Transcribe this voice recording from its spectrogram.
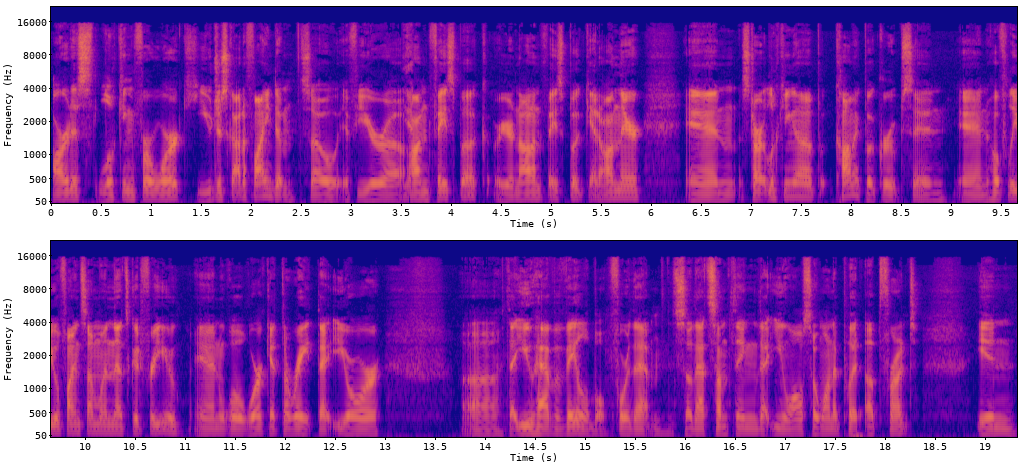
artists looking for work. You just got to find them. So if you're uh, on Facebook or you're not on Facebook, get on there and start looking up comic book groups. And, and hopefully you'll find someone that's good for you and will work at the rate that you're uh, that you have available for them. So that's something that you also want to put up front in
